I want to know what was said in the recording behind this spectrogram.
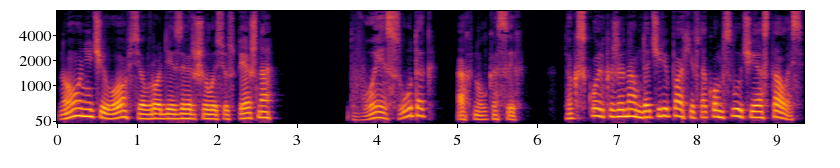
Ну, ничего, все вроде завершилось успешно. «Двое суток?» – ахнул Косых. «Так сколько же нам до черепахи в таком случае осталось?»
